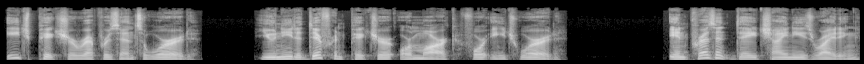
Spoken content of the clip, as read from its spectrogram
each picture represents a word. You need a different picture or mark for each word. In present day Chinese writing,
